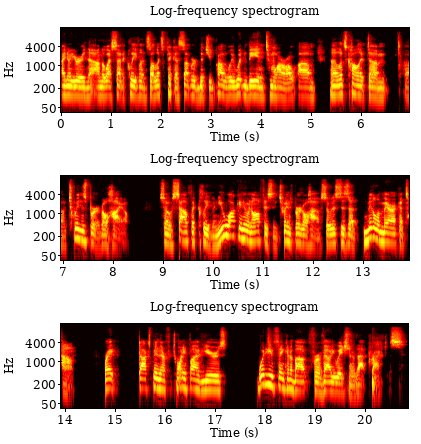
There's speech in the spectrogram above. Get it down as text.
I know you're in the, on the west side of Cleveland, so let's pick a suburb that you probably wouldn't be in tomorrow. Um, uh, let's call it um, uh, Twinsburg, Ohio. So, south of Cleveland. You walk into an office in Twinsburg, Ohio. So, this is a middle America town, right? Doc's been there for 25 years. What are you thinking about for evaluation of that practice?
